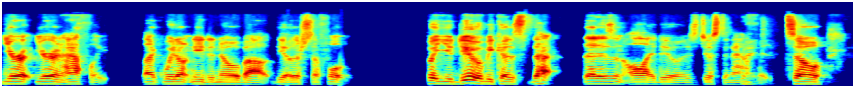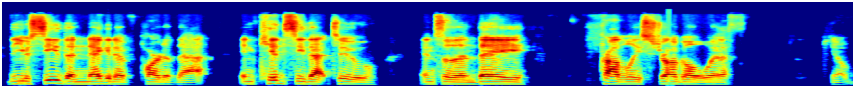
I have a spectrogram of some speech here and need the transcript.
you're you're an athlete like we don't need to know about the other stuff well but you do because that that isn't all i do is just an athlete right. so you see the negative part of that and kids see that too. And so then they probably struggle with you know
